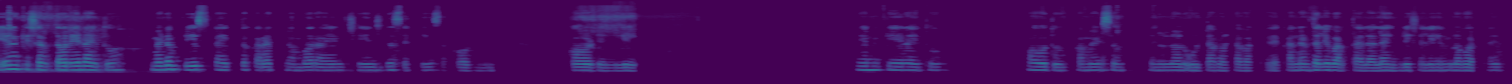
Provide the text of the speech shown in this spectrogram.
ಏನಕ್ಕೆ ಶರತ್ ಅವ್ರು ಏನಾಯಿತು? Madam please type the correct number I and change the settings according accordingly ಏನಕ್ಕೆ ಏನಾಯಿತು? ಹೌದು ಕಮೆಂಟ್ಸು ಏನೆಲ್ಲ ಉಲ್ಟಾ ಬರ್ತಾ ಇದೆ. ಕನ್ನಡದಲ್ಲಿ ಬರ್ತಾ ಇಲ್ಲ ಅಲ್ಲ, ಇಂಗ್ಲೀಷಲ್ಲಿ ಏನೆಲ್ಲ ಬರ್ತಾ ಇದೆ.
